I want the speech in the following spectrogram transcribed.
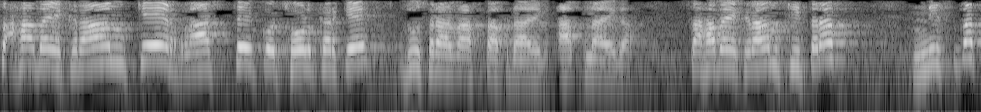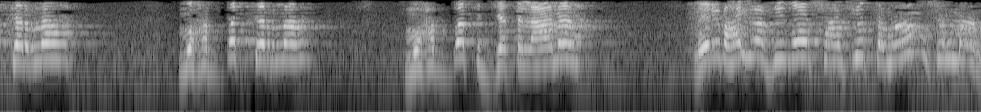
صحابہ اکرام کے راستے کو چھوڑ کر کے دوسرا راستہ اپنائے گا۔ صحابہ اکرام کی طرف نسبت کرنا، محبت کرنا، محبت جتلانا میرے بھائی عزیز اور ساتھیوں تمام مسلمان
